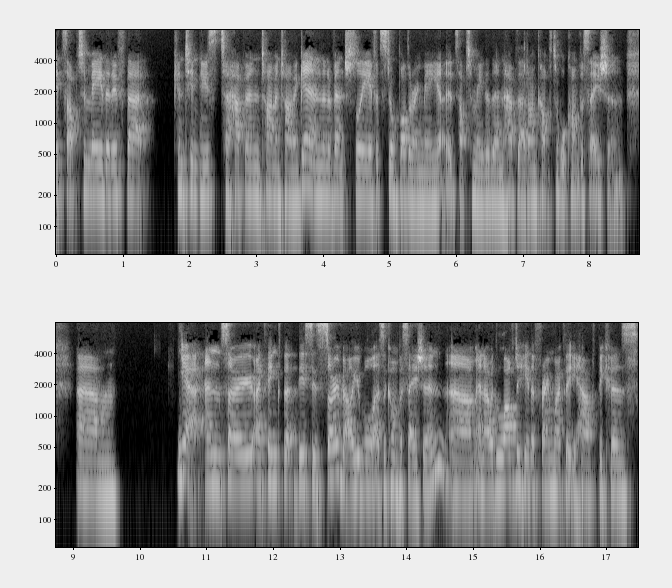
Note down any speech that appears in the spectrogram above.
it's up to me that if that continues to happen time and time again, then eventually, if it's still bothering me, it's up to me to then have that uncomfortable conversation. Um, yeah, and so I think that this is so valuable as a conversation, um, and I would love to hear the framework that you have because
